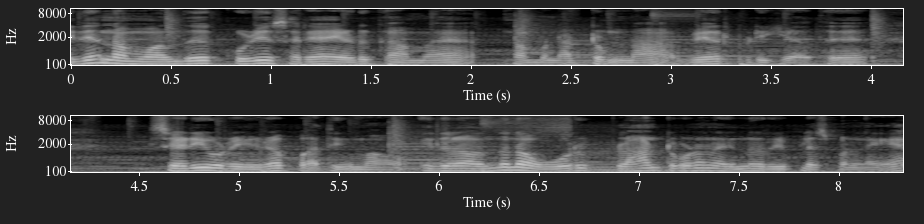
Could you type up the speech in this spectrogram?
இதே நம்ம வந்து குழி சரியாக எடுக்காமல் நம்ம நட்டோம்னா வேர் பிடிக்காது. செடியோட இழப்பு அதிகமாகும். இதில் வந்து நான் ஒரு பிளான்ட் கூட நான் இன்னும் ரீப்ளேஸ் பண்ணலைங்க.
